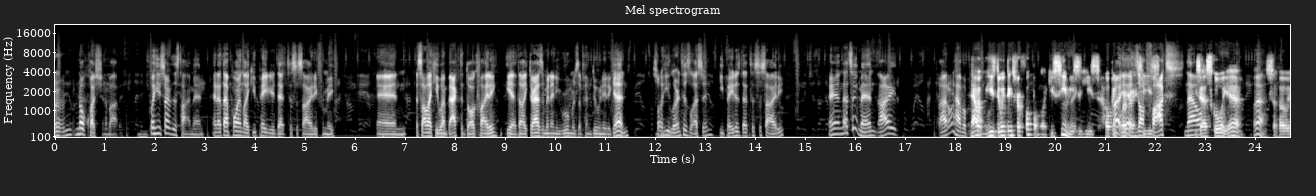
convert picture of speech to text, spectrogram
uh, No question about it. But he served his time, man. And at that point like you paid your debt to society for me. And it's not like he went back to dogfighting. Yeah, like there hasn't been any rumors of him doing it again. So he mm-hmm. learned his lesson. He paid his debt to society. And that's it, man. I I don't have a Now he's doing things for football. Like you see him, he's he's helping right, yeah, he's on Fox now. He's at school, yeah. Yeah. So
